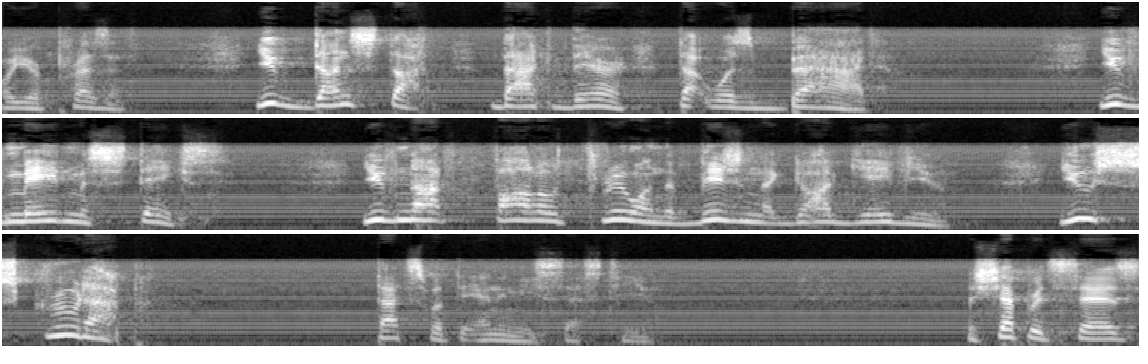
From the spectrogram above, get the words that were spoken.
or your present. You've done stuff back there that was bad. You've made mistakes. You've not followed through on the vision that God gave you. You screwed up. That's what the enemy says to you. The shepherd says,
